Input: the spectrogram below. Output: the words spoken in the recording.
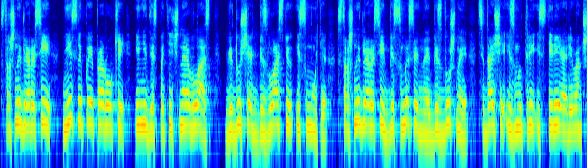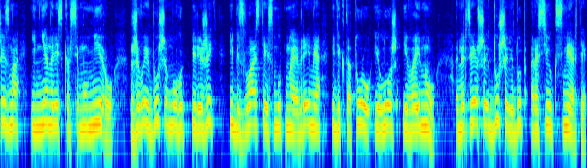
Страшны для России не слепые пророки и не деспотичная власть, ведущая к безвластию и смуте. Страшны для России бессмысленные, бездушные, седающие изнутри истерия реваншизма и ненависть ко всему миру. Живые души могут пережить и безвластие, и смутное время, и диктатуру, и ложь, и войну. Омертвевшие души ведут Россию к смерти.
